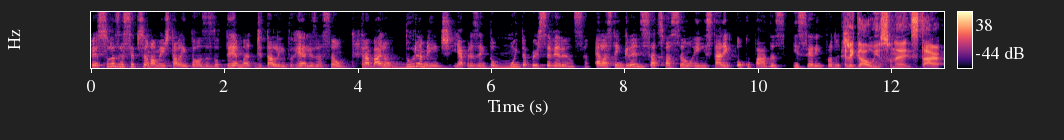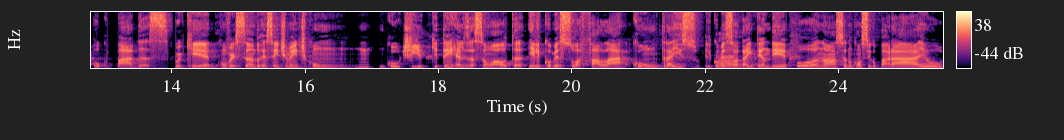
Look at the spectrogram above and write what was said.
Pessoas excepcionalmente talentosas no tema de talento realização trabalham duramente e apresentam muita perseverança. Elas têm grande satisfação satisfação em estarem ocupadas e serem produtivas. É legal isso, né? Estar ocupadas. Porque conversando recentemente com um, um coach que tem realização alta, ele começou a falar contra isso. Ele começou ah. a dar a entender, pô, nossa, eu não consigo parar, eu,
